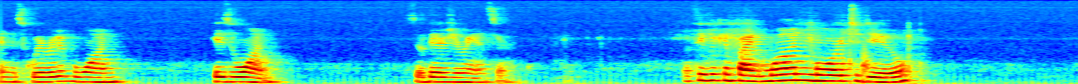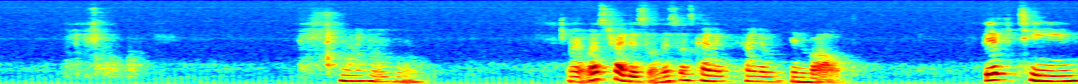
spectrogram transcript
and the square root of 1 is 1. So there's your answer. Let's see if we can find one more to do. All right, let's try this one. This one's kind of kind of involved. 15p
